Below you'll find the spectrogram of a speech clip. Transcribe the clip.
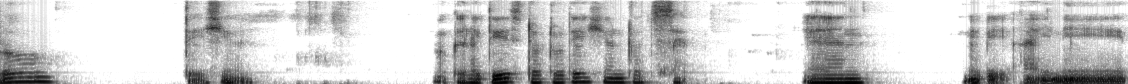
rotation. Okay like this dot rotation dot set. And maybe I need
